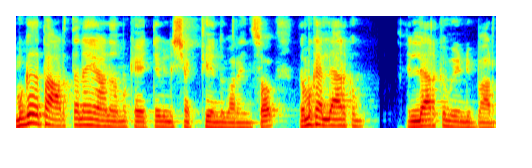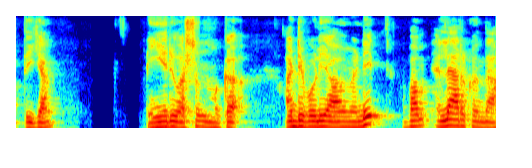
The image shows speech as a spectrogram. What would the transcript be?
നമുക്ക് പ്രാർത്ഥനയാണ് നമുക്ക് ഏറ്റവും വലിയ ശക്തി എന്ന് പറയുന്നത്. സോ നമുക്ക് എല്ലാവർക്കും എല്ലാവർക്കും വേണ്ടി പ്രാർത്ഥിക്കാം. ഈ ഒരു വർഷം നമുക്ക് അടിപൊളിയാവാൻ വേണ്ടി. അപ്പം എല്ലാവർക്കും എന്താ?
